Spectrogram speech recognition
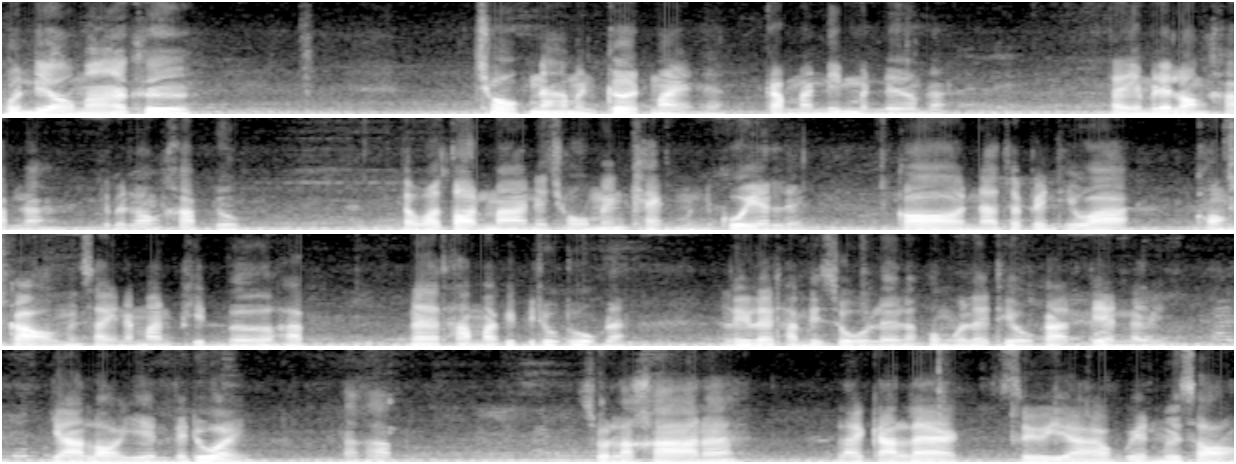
ผลที่ออกมาก็คือ โชคหน้าเหมือนเกิดใหม่เนี่ยกลับมานิ่มเหมือนเดิมแล้วแต่ยังไม่ได้ลองขับนะเดี๋ยวไปลองขับดู แต่ว่าตอนมาเนี่ยโชคแม่งแข็งเหมือนเกวียนเลย ก็น่าจะเป็นที่ว่าของเก่ามันใส่น้ำมันผิดเบอร์ครับ น่าจะทำมาผิดผิดถูกๆแล้ว อันนี้เลยทำที่ศูนย์เลยแล้วผมก็เลยถือโอกาสเปลี่ยนน้ำยาหล่อเย็นไปด้วยนะครับ ส่วนราคานะ รายการแรกซื้อยาเวนมือสอง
